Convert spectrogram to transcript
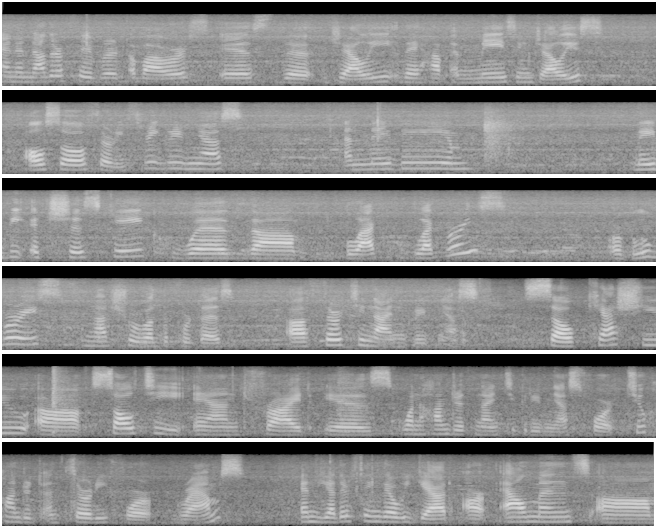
And another favorite of ours is the jelly. They have amazing jellies. Also 33 hryvnias. And maybe maybe a cheesecake with um, black blackberries or blueberries. I'm not sure what the fruit is. Uh, 39 hryvnias. So cashew, uh, salty and fried is 190 hryvnias for 234 grams. And the other thing that we get are almonds, um,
